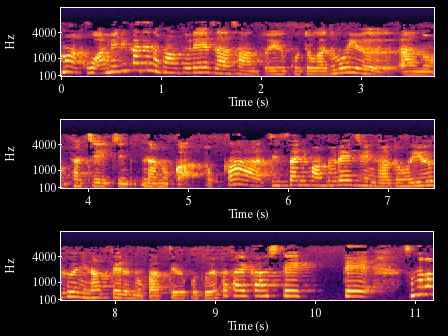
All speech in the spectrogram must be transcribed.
まあ、こうアメリカでのファンドレーザーさんということがどういうあの立ち位置なのかとか実際にファンドレイジングがどういうふうになっているのかということをやっぱ体感していってそのま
